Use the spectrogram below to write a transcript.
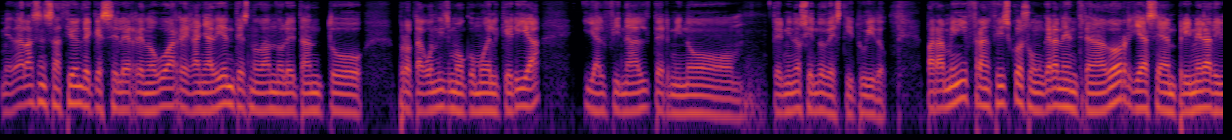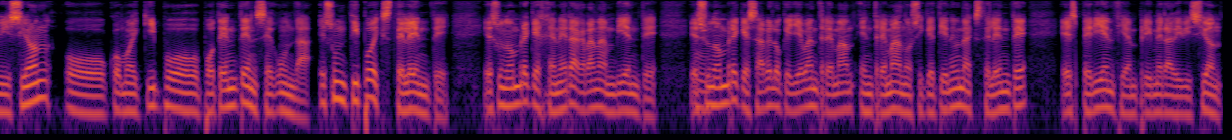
me da la sensación de que se le renovó a regañadientes, no dándole tanto protagonismo como él quería, y al final terminó, terminó siendo destituido. Para mí, Francisco es un gran entrenador, ya sea en primera división o como equipo potente en segunda. Es un tipo excelente, es un hombre que genera gran ambiente, es un mm. hombre que sabe lo que lleva entre, entre manos y que tiene una excelente experiencia en primera división.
